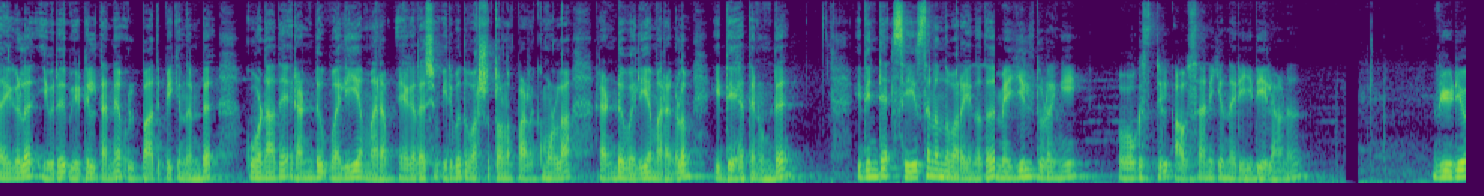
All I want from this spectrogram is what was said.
തൈകൾ ഇവർ വീട്ടിൽ തന്നെ ഉൽപ്പാദിപ്പിക്കുന്നുണ്ട്. കൂടാതെ രണ്ട് വലിയ മരം ഏകദേശം ഇരുപത് വർഷത്തോളം പഴക്കമുള്ള രണ്ട് വലിയ മരങ്ങളും ഇദ്ദേഹത്തിനുണ്ട്. ഇതിന്റെ സീസൺ എന്ന് പറയുന്നത് മെയ്യിൽ തുടങ്ങി ഓഗസ്റ്റിൽ അവസാനിക്കുന്ന രീതിയിലാണ്. വീഡിയോ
